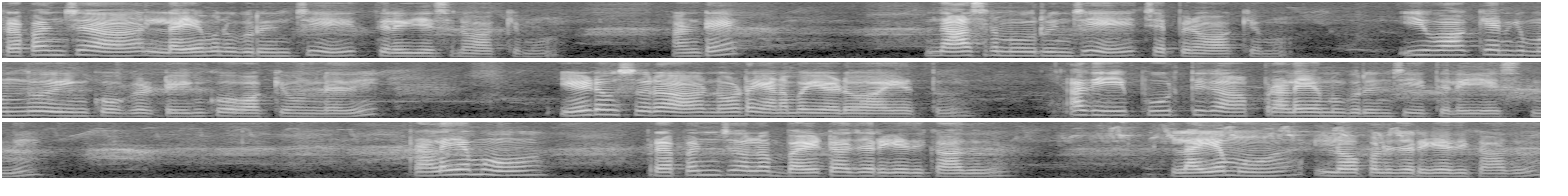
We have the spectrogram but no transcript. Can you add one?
ప్రపంచ లయమును గురించి తెలియజేసిన వాక్యము. అంటే నాశనము గురించి చెప్పిన వాక్యము. ఈ వాక్యానికి ముందు ఇంకొకటి ఇంకో వాక్యం ఉండేది. ఏడవ సుర నూట ఎనభై ఏడవ ఆయత్తు. అది పూర్తిగా ప్రళయం గురించి తెలియజేసింది. ప్రళయము ప్రపంచంలో బయట జరిగేది కాదు. లయము లోపల జరిగేది కాదు.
